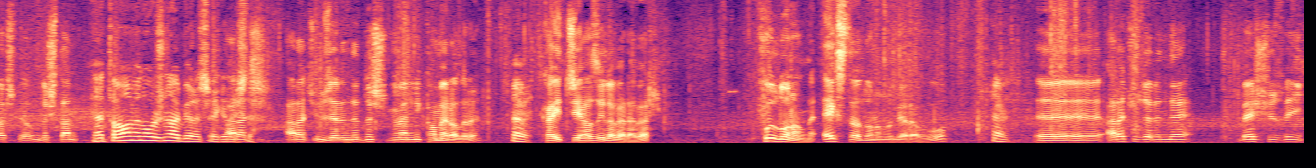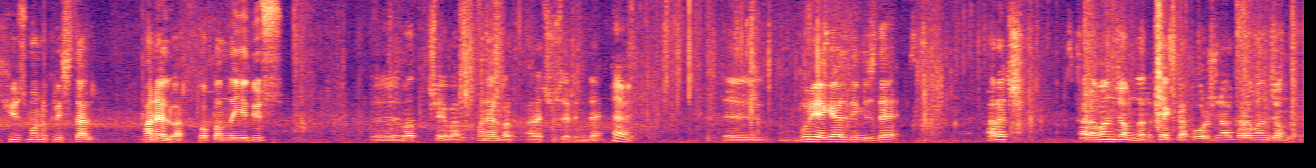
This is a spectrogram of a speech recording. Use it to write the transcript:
başlayalım. Dıştan Yani tamamen orijinal bir araç arkadaşlar. araç araç üzerinde dış güvenlik kameraları, Evet. kayıt cihazıyla beraber full donanımlı, ekstra donanımlı bir araba bu. Evet. Ee, araç üzerinde 500 ve 200 monokristal panel var. Toplamda 700 e, watt şey var, panel var araç üzerinde. Evet. Ee, buraya geldiğimizde araç karavan camları, tekrar orijinal karavan camları,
